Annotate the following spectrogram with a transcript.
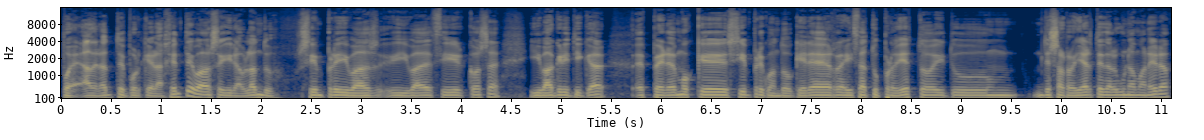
pues adelante, porque la gente va a seguir hablando. Siempre iba, a decir cosas y va a criticar. Esperemos que siempre cuando quieres realizar tus proyectos y tu desarrollarte de alguna manera,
